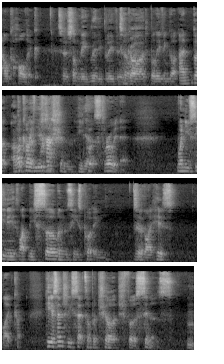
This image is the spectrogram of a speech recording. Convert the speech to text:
alcoholic. So suddenly really believing in to God. believing God, and but I the like kind of uses- passion he Yeah. puts through in it. When you see these like these sermons he's putting to Yeah. like his like he essentially sets up a church for sinners, Hmm.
